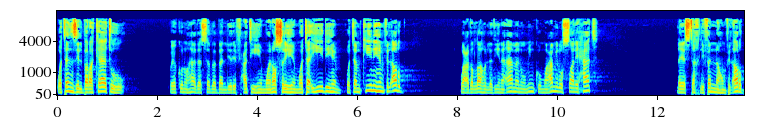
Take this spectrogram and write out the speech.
وتنزل بركاته ويكون هذا سببا لرفعتهم ونصرهم وتأييدهم وتمكينهم في الأرض. وعد الله الذين آمنوا منكم وعملوا الصالحات ليستخلفنهم في الأرض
